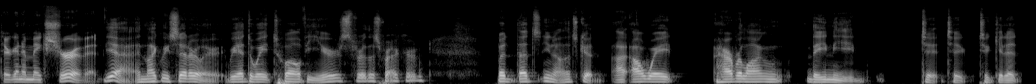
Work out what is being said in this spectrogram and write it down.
They're going to make sure of it. Yeah, and like we said earlier, we had to wait twelve years for this record, but that's you know that's good. I, I'll wait however long they need to to to get it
